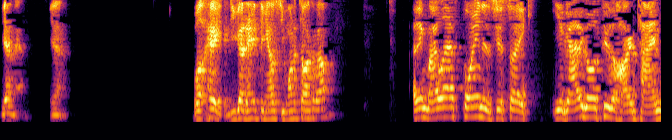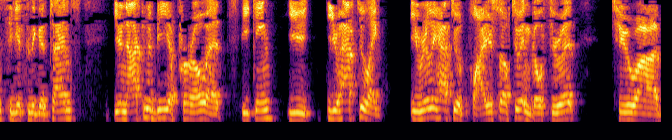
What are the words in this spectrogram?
Yeah, man. Yeah. Well, hey, do you got anything else you want to talk about? I think my last point is just like you got to go through the hard times to get to the good times. You're not going to be a pro at speaking. You you have to like you really have to apply yourself to it and go through it to uh,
